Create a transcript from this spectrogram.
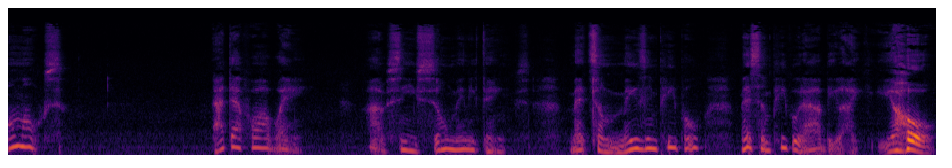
Almost. Not that far away. I've seen so many things. Met some amazing people. Met some people that I'd be like, yo,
